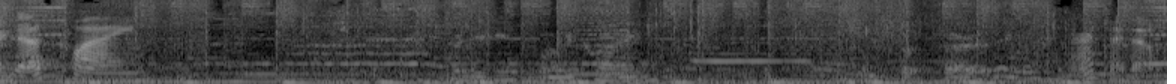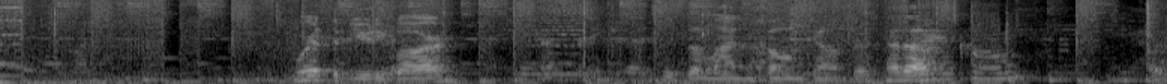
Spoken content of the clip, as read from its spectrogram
Klein. Just Klein. Aren't I though? We're at the beauty bar. This is the Lancome counter. Hello. Lancome. Look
